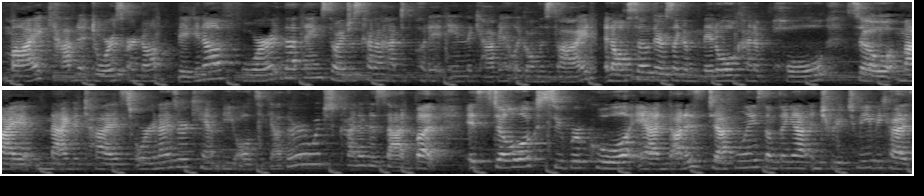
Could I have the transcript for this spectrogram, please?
my cabinet doors are not big enough for that thing. So I just kind of had to put it in the cabinet like on the side. And also there's like a middle kind of pole. So my magnetized organizer can't be all together, which kind of is sad, but it still looks super cool. And that is definitely something that intrigued me because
